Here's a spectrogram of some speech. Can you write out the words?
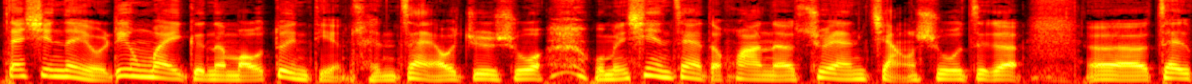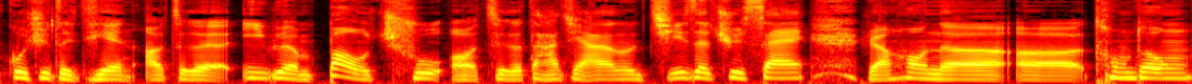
但现在有另外一个呢矛盾点存在哦，就是说我们现在的话呢，虽然讲说这个呃，在过去这几天啊，这个医院爆出哦，这个大家急着去塞，然后呢，呃，通通。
